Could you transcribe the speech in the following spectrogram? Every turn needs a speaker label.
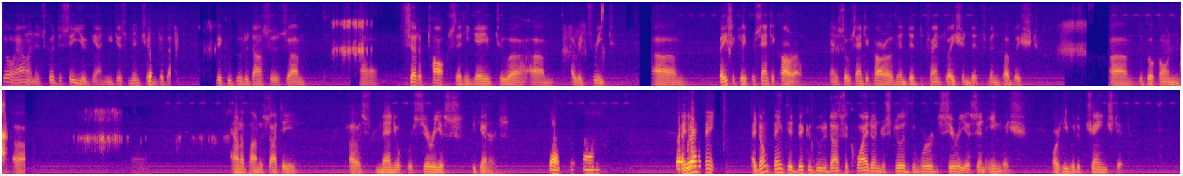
Speaker 1: So, Alan, it's good to see you again. You just mentioned about Bhikkhu Buddhadasa's um, uh, set of talks that he gave to a, um, a retreat, um, basically for Santikaro. And so Santikaro then did the translation that's been published, um, the book on uh, uh, Anapanasati uh, Manual for Serious Beginners.
Speaker 2: Yeah. Um,
Speaker 1: I don't think I don't think that Bhikkhu Buddhadasa quite understood the word serious in English, or he would have changed it.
